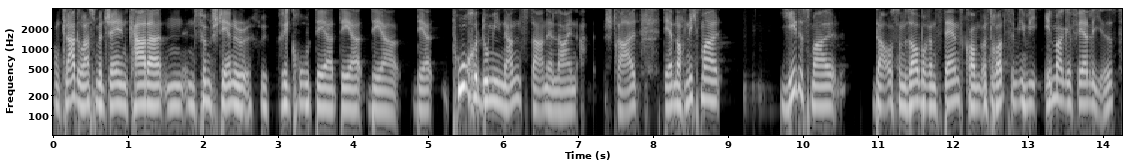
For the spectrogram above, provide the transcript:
Und klar, du hast mit Jalen Carter einen, einen Fünf-Sterne-Rekrut, der, der, der, der pure Dominanz da an der Line strahlt, der noch nicht mal jedes Mal da aus einem sauberen Stance kommt und trotzdem irgendwie immer gefährlich ist.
